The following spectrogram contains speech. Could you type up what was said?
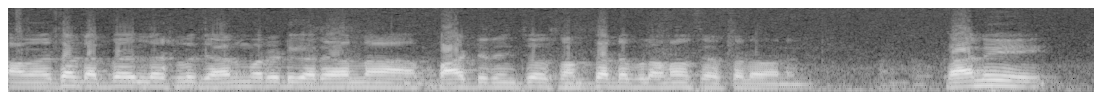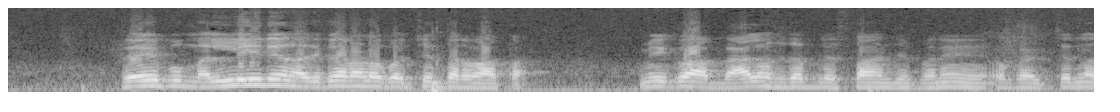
ఆ మిగతా డెబ్బై ఐదు లక్షలు జగన్మోహన్ రెడ్డి గారు ఏమన్నా పార్టీ నుంచో సొంత డబ్బులు అనౌన్స్ చేస్తాడేమని కానీ రేపు మళ్ళీ నేను అధికారంలోకి వచ్చిన తర్వాత మీకు ఆ బ్యాలెన్స్ డబ్బులు ఇస్తానని చెప్పని ఒక చిన్న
